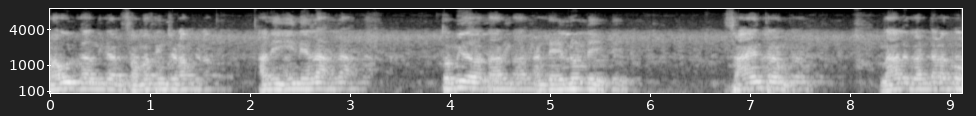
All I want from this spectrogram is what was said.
రాహుల్ గాంధీ గారు సమ్మతించడం అది ఈ నెల తొమ్మిదవ తారీఖు అంటే ఎల్లుండి సాయంత్రం నాలుగు గంటలకు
